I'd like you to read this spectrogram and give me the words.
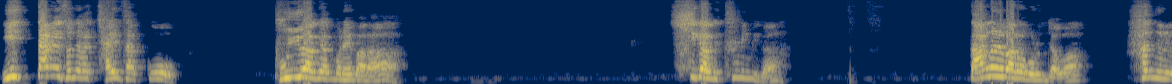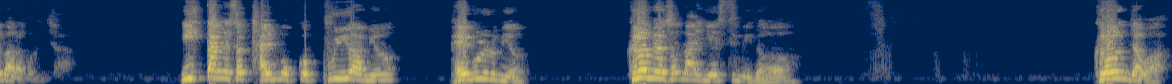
이 땅에서 내가 잘 살고 부유하게 한번 해봐라. 시각이 틀립니다. 땅을 바라보는 자와 하늘을 바라보는 자. 이 땅에서 잘 먹고 부유하며 배부르며 그러면서 나 예수 믿어. 그런 자와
